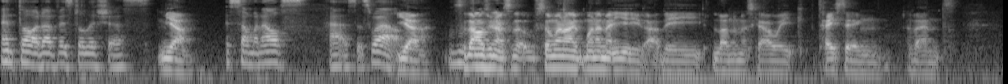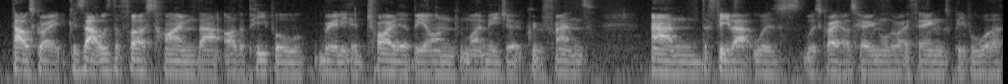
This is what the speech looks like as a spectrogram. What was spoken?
and thought of as delicious, Yeah, someone else has as well. yeah. So that was really nice. So, that- so when I when I met you at the London Mezcal Week tasting event, that was great because that was the first time that other people really had tried it beyond my immediate group of friends, and the feedback was was great. I was hearing all the right things. People were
